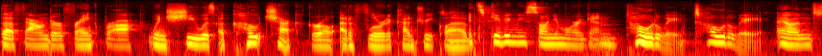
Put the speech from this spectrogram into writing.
the founder Frank Brach when she was a coat check girl at a Florida country club. It's giving me Sonja Morgan. Totally, totally. And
